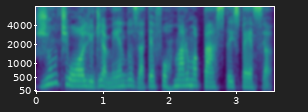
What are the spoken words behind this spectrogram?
Junte o óleo de amêndoas até formar uma pasta espessa.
